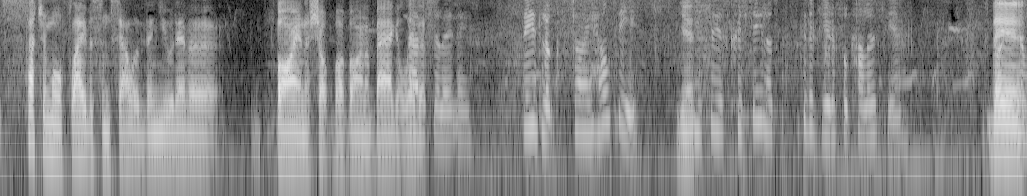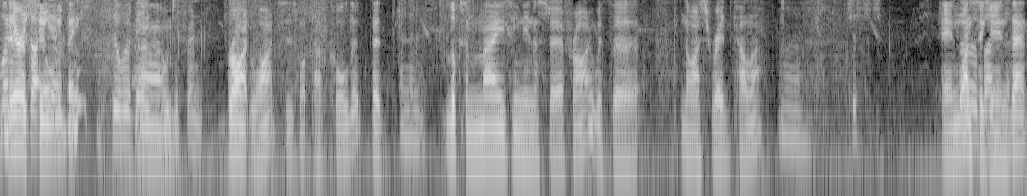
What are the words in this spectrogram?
such a more flavoursome salad than you would ever buy in a shop by buying a bag of lettuce. Absolutely. These look so healthy. Yes. You see this crispy? Look, look at the beautiful colours here. They're, So they're a silver here? beet. Silver beet, all Um, different. Bright whites is what they've called it, but And then this, looks amazing in a stir fry with the nice red colour. just And so once again, that,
